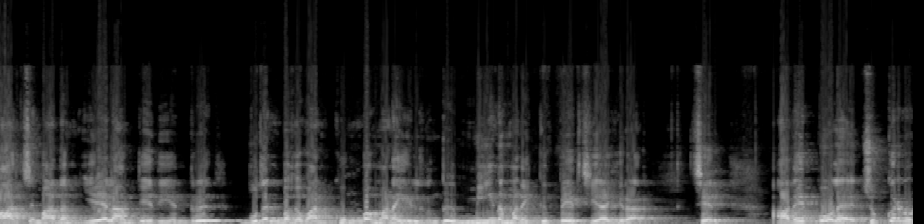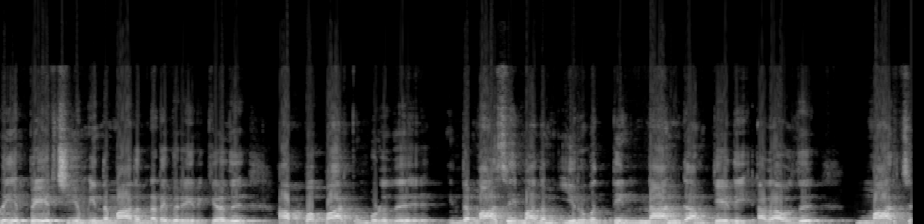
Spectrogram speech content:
மார்ச் மாதம் ஏழாம் தேதி என்று புதன் பகவான் கும்ப மனையிலிருந்து மீன மனைக்கு பயிற்சியாகிறார். சரி அதே போல சுக்கரனுடைய பயிற்சியும் இந்த மாதம் நடைபெற இருக்கிறது. அப்ப பார்க்கும் பொழுது இந்த மாசி மாதம் இருபத்தி நான்காம் தேதி அதாவது மார்ச்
